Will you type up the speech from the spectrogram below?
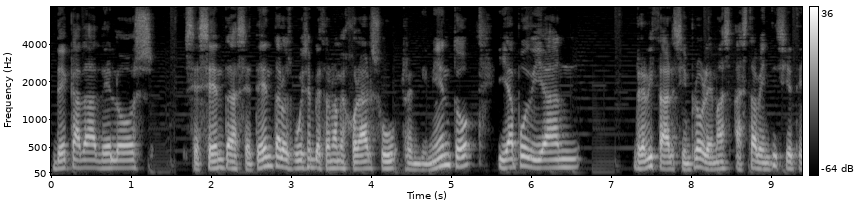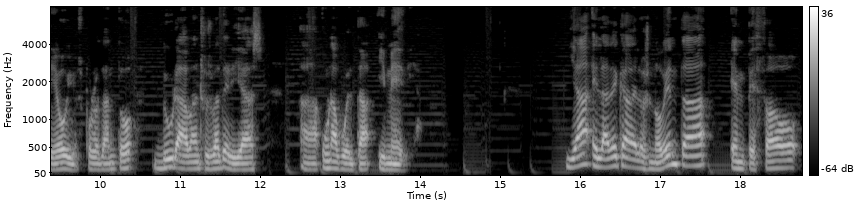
década de los 60, 70, los buggies empezaron a mejorar su rendimiento y ya podían realizar sin problemas hasta 27 hoyos, por lo tanto duraban sus baterías una vuelta y media. Ya en la década de los 90 empezó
